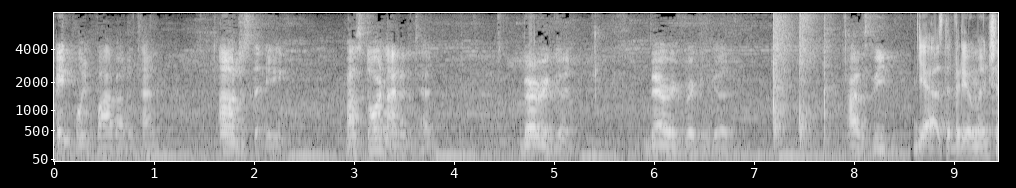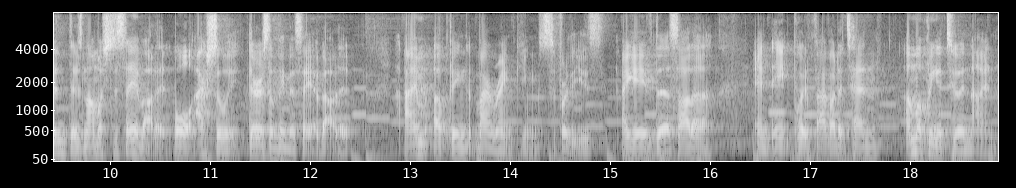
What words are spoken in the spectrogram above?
8.5 out of 10. Oh, just an 8. Pastor, 9 out of 10. Very good. Very freaking good. Alright, let's eat. Yeah, as the video mentioned, there's not much to say about it. Well, actually, there is something to say about it. I'm upping my rankings for these. I gave the Asada an 8.5 out of 10. I'm upping it to a 9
